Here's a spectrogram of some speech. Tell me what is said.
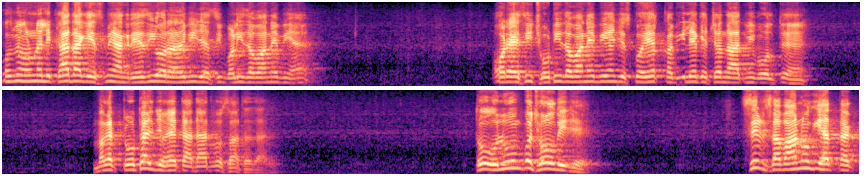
उसमें उन्होंने लिखा था कि इसमें अंग्रेज़ी और अरबी जैसी बड़ी जबानें भी हैं और ऐसी छोटी जबानें भी हैं जिसको एक कबीले के चंद आदमी बोलते हैं, मगर टोटल जो है तादाद वो सात हज़ार है। तो उलूम को छोड़ दीजिए। सिर्फ़ जबानों की हद तक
